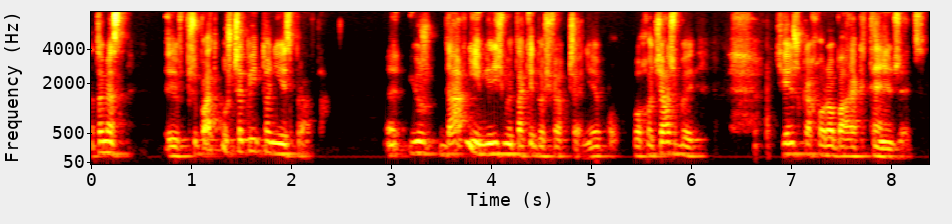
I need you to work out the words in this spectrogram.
Natomiast y, w przypadku szczepień to nie jest prawda. Y, już dawniej mieliśmy takie doświadczenie, bo, bo chociażby ciężka choroba jak tężec,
